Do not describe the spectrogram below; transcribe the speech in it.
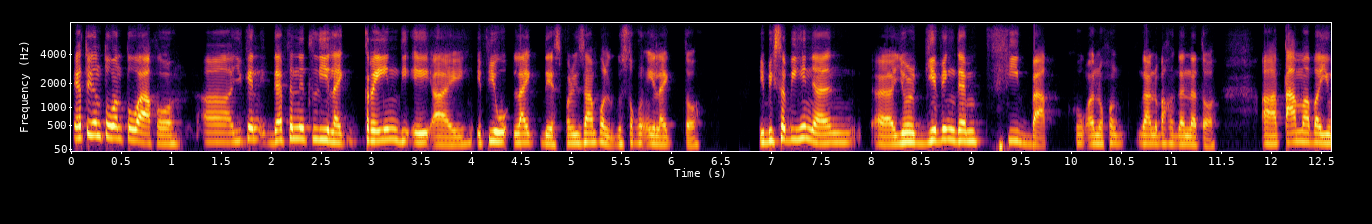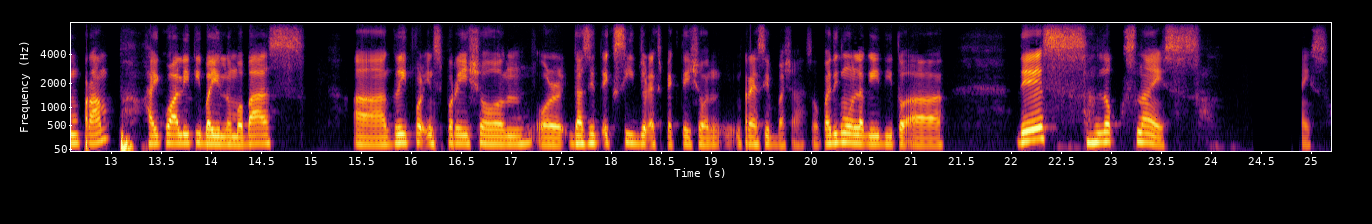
ito yung tuwan-tuwa ko. Uh, you can definitely like train the AI if you like this. For example, gusto kong i-like to. Ibig sabihin yan, uh, you're giving them feedback kung ano kung gaano ba kaganda to. Uh, tama ba yung prompt? High quality ba yung lumabas? uh, great for inspiration or does it exceed your expectation? Impressive ba siya? So pwede mo lagay dito uh, this looks nice. Nice.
